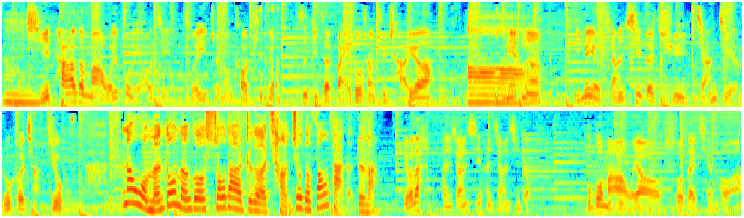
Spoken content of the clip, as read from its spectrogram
嗯，其他的嘛我又不了解，所以只能靠听友自己在百度上去查阅啦。哦，里面呢。里面有详细的去讲解如何抢救，那我们都能够搜到这个抢救的方法的，对吗？有的，很详细，很详细的。不过嘛啊，我要说在前头啊，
